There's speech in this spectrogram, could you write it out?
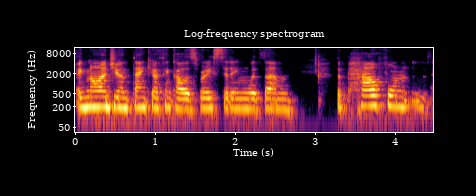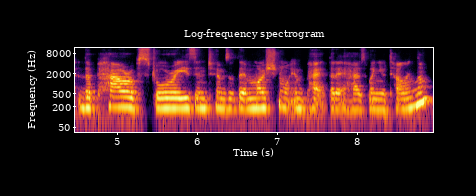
acknowledge you and thank you. I think I was really sitting with um, the powerful, the power of stories in terms of the emotional impact that it has when you're telling them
